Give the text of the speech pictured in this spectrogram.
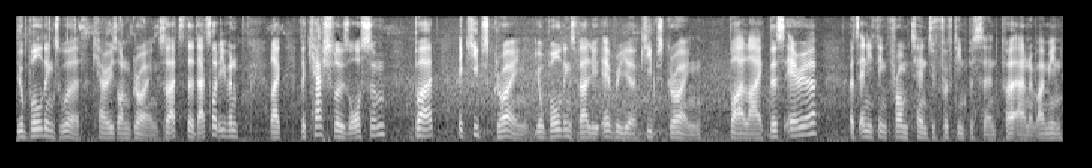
your building's worth carries on growing. So that's the that's not even like the cash flow is awesome but it keeps growing. Your building's value every year keeps growing by like this area. It's anything from 10 to 15 percent per annum. I mean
